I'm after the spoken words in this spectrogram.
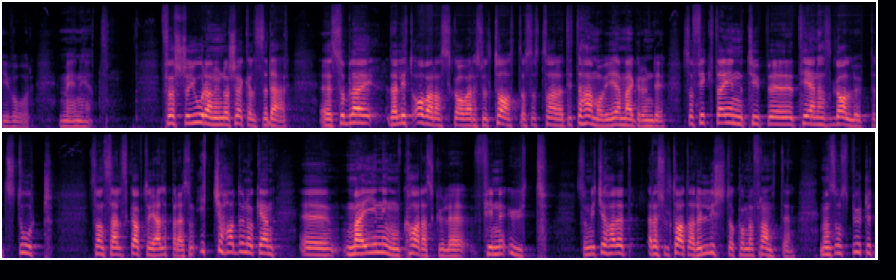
i vår menighet? Først så gjorde han en undersøkelse der så ble de litt overraska over resultatet og så sa de at dette her må vi gjøre mer grundig. Så fikk de inn type TNS Gallup, et stort sånn selskap til å hjelpe dem, som ikke hadde noen eh, mening om hva de skulle finne ut. Som ikke hadde et resultat de hadde lyst til å komme fram til, men som spurte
